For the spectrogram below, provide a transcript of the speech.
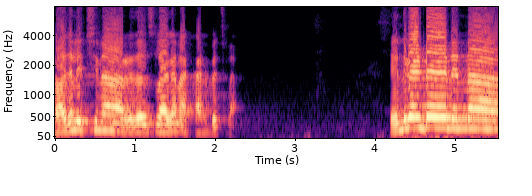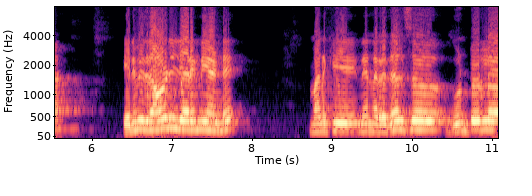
ప్రజలు ఇచ్చిన రిజల్ట్స్ లాగా నాకు కనిపించలే. ఎందుకంటే నిన్న ఎనిమిది రౌండ్లు జరిగినాయి అండి మనకి నిన్న రిజల్ట్స్ గుంటూరులో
